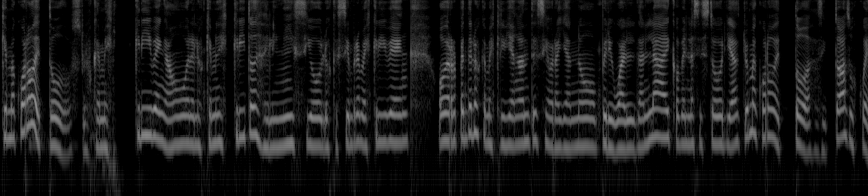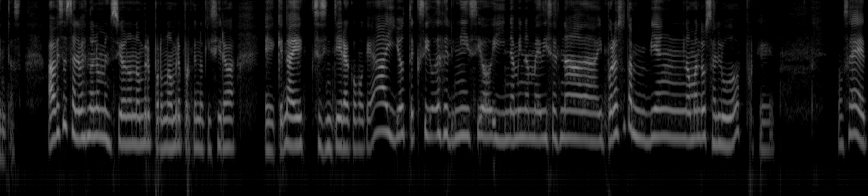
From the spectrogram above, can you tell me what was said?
que me acuerdo de todos, los que me escriben ahora, los que me han escrito desde el inicio, los que siempre me escriben, o de repente los que me escribían antes y ahora ya no, pero igual dan like o ven las historias. Yo me acuerdo de todas, así, todas sus cuentas. A veces tal vez no lo menciono nombre por nombre porque no quisiera eh, que nadie se sintiera como que, ay, yo te sigo desde el inicio y a mí no me dices nada. Y por eso también no mando saludos porque, no sé,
